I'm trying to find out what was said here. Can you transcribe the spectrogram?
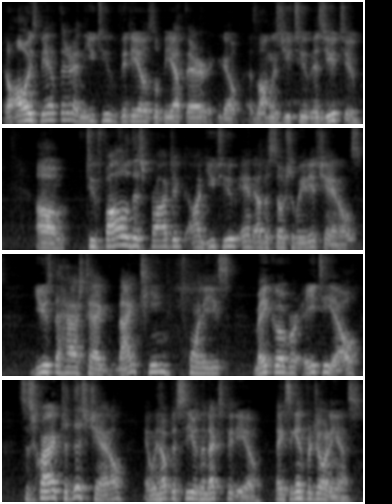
it'll always be up there and the YouTube videos will be up there, you know, as long as YouTube is YouTube. Um, to follow this project on YouTube and other social media channels, use the hashtag 1920s makeover ATL, subscribe to this channel, and we hope to see you in the next video. Thanks again for joining us.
